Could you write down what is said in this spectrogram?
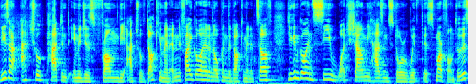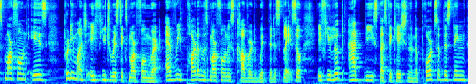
these are actual patent images from the actual document. And if I go ahead and open the document itself, you can go and see what Xiaomi has in store with this smartphone. So this smartphone is pretty much a futuristic smartphone where every part of the smartphone is covered with the display. So if you look at the specifications and the ports of this thing,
